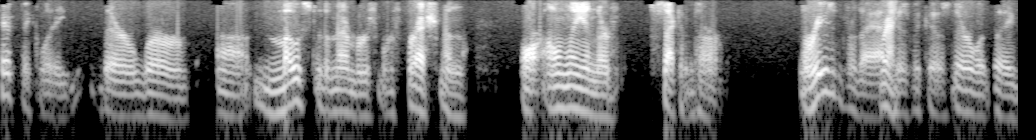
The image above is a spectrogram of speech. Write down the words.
typically there were uh, most of the members were freshmen or only in their second term. The reason for that is Right. because there was a,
